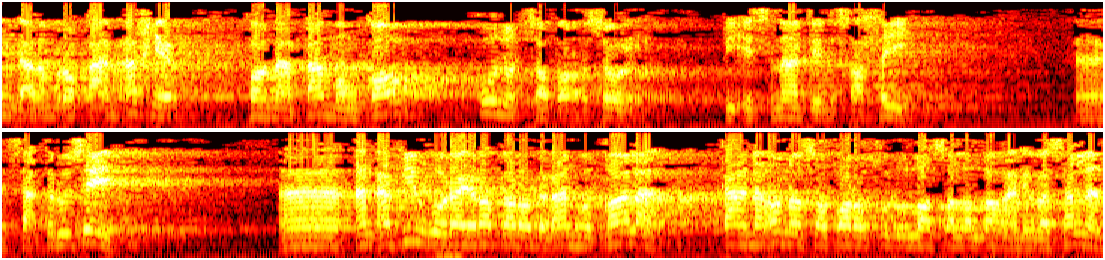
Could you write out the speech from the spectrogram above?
ing dalam rakaat akhir konata mongko kunut sapa Rasul bi isnadin sahih. Nah, sak teruse uh, an Abi Hurairah radhiyallahu anhu qala kana ana sapa Rasulullah sallallahu alaihi wasallam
